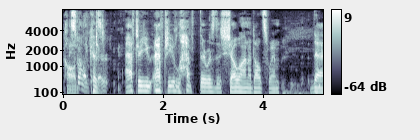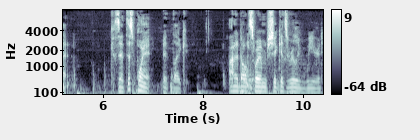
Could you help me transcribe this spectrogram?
called. Smell like dirt. after you after you left, there was this show on Adult Swim that because at this point, it like on Adult Swim, shit gets really weird.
